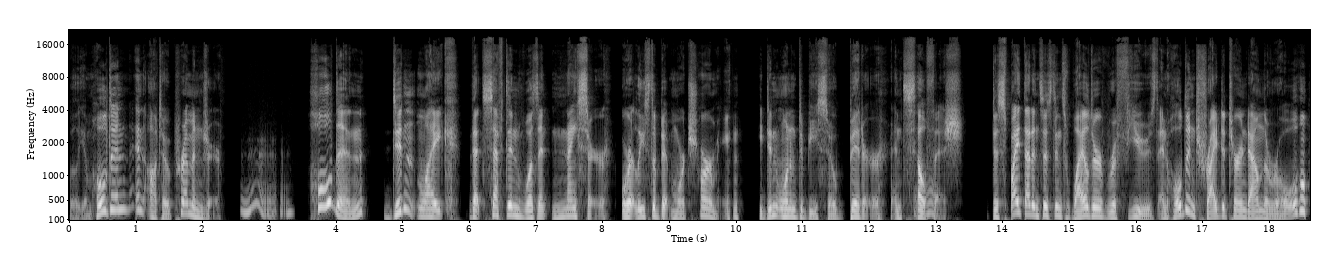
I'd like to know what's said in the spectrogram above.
William Holden and Otto Preminger. Mm. Holden didn't like that Sefton wasn't nicer, or at least a bit more charming. He didn't want him to be so bitter and selfish. Despite that insistence, Wilder refused, and Holden tried to turn down the role,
